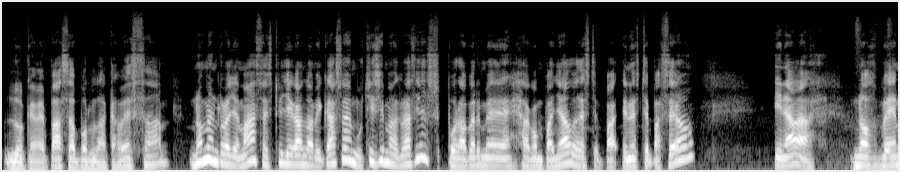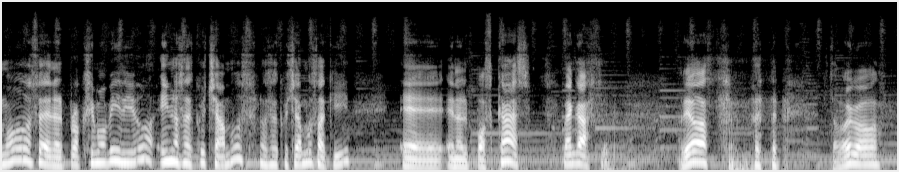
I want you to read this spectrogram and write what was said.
lo que me pasa por la cabeza. No me enrollo más, estoy llegando a mi casa. Muchísimas gracias por haberme acompañado en este, en este paseo. Y nada, nos vemos en el próximo vídeo y nos escuchamos, nos escuchamos aquí eh, en el podcast. Venga, adiós. Hasta luego.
